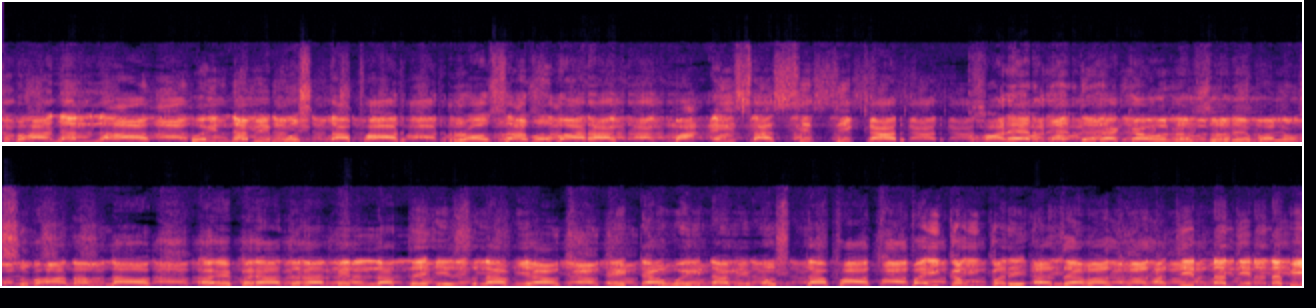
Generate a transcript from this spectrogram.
সুবহানাল্লাহ। ওই নবী মুস্তাফার রওজা মুবারক মা আয়েশা সিদ্দিকার ঘরের মধ্যে রাখা হলো। জোরে বলুন, সুবহানাল্লাহ। এই ব্রাদারান মিল্লাতে ইসলামিয়া, এটা ওই নবী মুস্তাফা পয়গম্বরে আযম হাজির নবী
